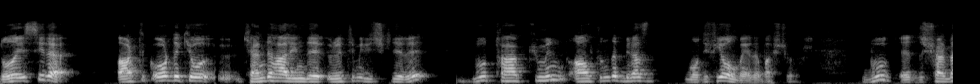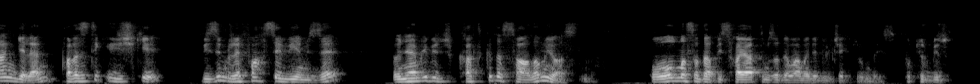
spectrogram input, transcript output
Dolayısıyla artık oradaki o kendi halinde üretim ilişkileri bu tahakkümün altında biraz modifiye olmaya da başlıyorlar. Bu e, dışarıdan gelen parazitik ilişki bizim refah seviyemize önemli bir katkı da sağlamıyor aslında. O olmasa da biz hayatımıza devam edebilecek durumdayız. Bu tür bir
